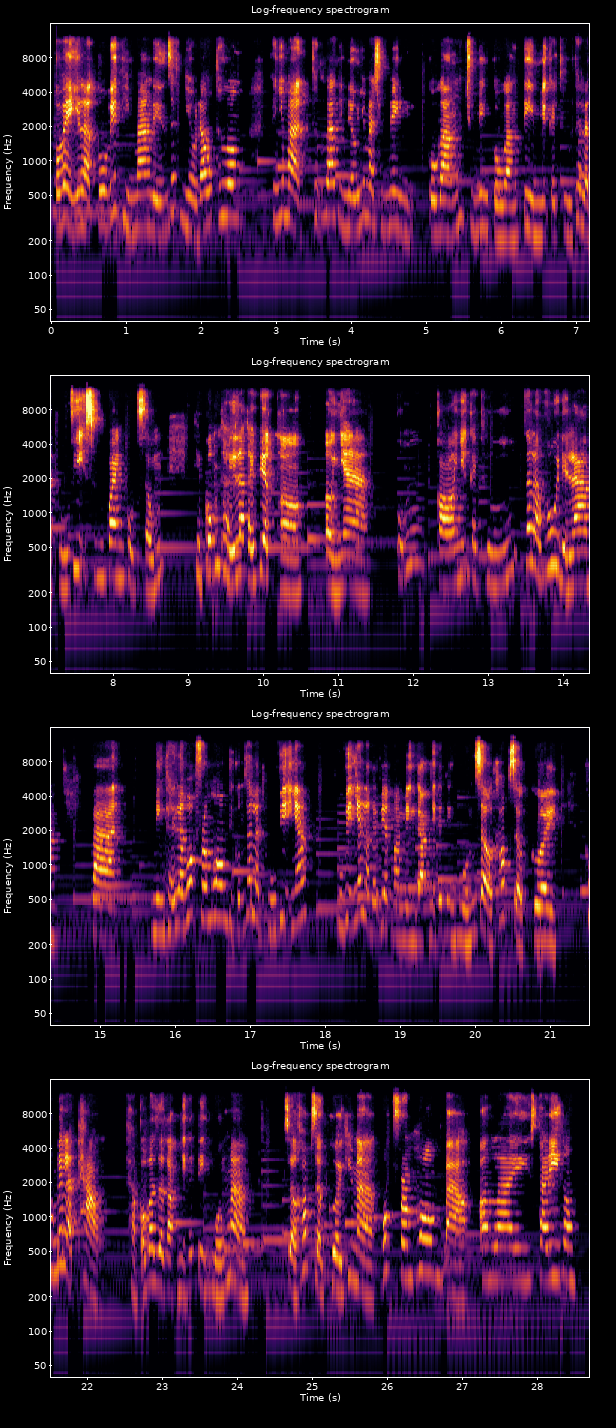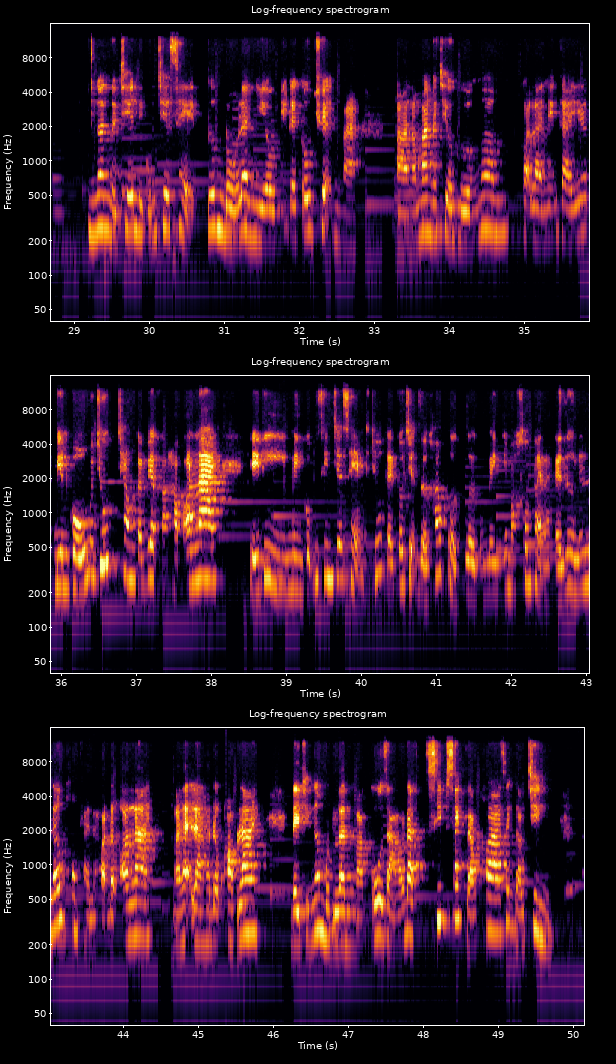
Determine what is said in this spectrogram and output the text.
Có vẻ như là covid thì mang đến rất nhiều đau thương thế nhưng mà thực ra thì nếu như mà chúng mình cố gắng chúng mình cố gắng tìm những cái thứ thật là thú vị xung quanh cuộc sống thì cũng thấy là cái việc uh, ở nhà cũng có những cái thứ rất là vui để làm. Và mình thấy là work from home thì cũng rất là thú vị nhá. Thú vị nhất là cái việc mà mình gặp những cái tình huống dở khóc dở cười. Không biết là thảo thảo có bao giờ gặp những cái tình huống mà dở khóc dở cười khi mà work from home và online study không? Ngân ở trên thì cũng chia sẻ tương đối là nhiều những cái câu chuyện mà à, nó mang cái chiều hướng um, gọi là những cái biến cố một chút trong cái việc à, học online. Thế thì mình cũng xin chia sẻ một chút cái câu chuyện giờ khóc cửa cười của mình nhưng mà không phải là cái giờ lên lớp không phải là hoạt động online mà lại là hoạt động offline. Đấy chính là một lần mà cô giáo đặt ship sách giáo khoa sách giáo trình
